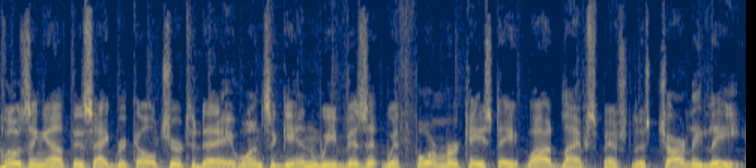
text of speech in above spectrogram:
Closing out this agriculture today, once again, we visit with former K State wildlife specialist Charlie Lee.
